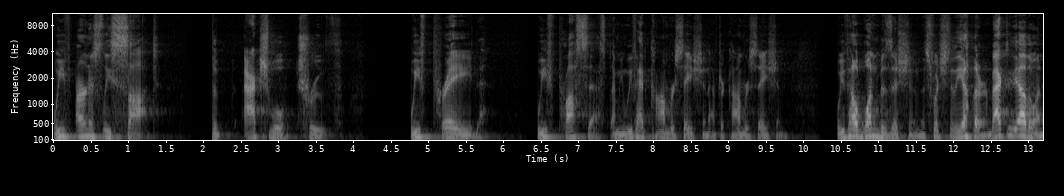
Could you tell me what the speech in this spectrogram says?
We've earnestly sought the actual truth. We've prayed. We've processed. I mean, we've had conversation after conversation. We've held one position and switched to the other and back to the other one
